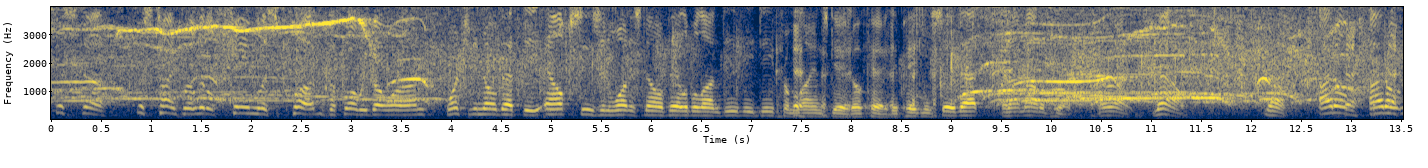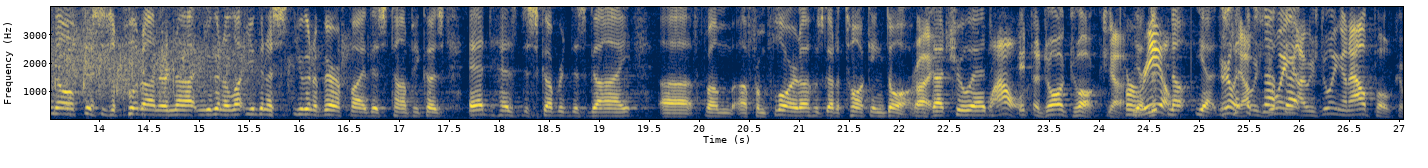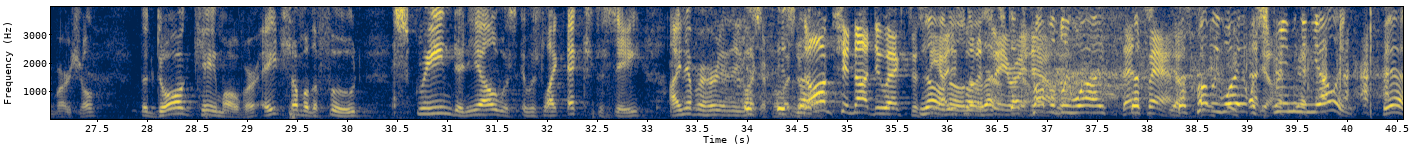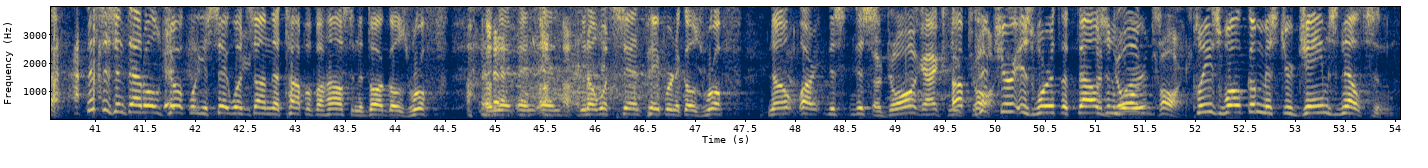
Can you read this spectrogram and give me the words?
just, uh, just time for a little shameless plug before we go on. I want you to know that the Alf Season 1 is now available on DVD from Lionsgate. Okay, they paid me to say that, and I'm out of here. All right, now, now, I don't, I don't know if this is a put on or not, and you're gonna, let, you're gonna, you're gonna verify this, Tom, because Ed has discovered this guy uh, from, uh, from Florida who's got a talking dog. Right. Is that true, Ed? Wow. It, the dog talks, yeah. For Yeah, real. No, yeah, Really, not- I it's was not doing that- I was doing an Alpo commercial. The dog came over, ate some of the food, screamed and yelled. Was it was like ecstasy. I never heard anything like It's- it from a it's dog. Dogs should not do ecstasy. No, I no, just no. want That's, that's right now. probably why. That's bad. That's probably why it was screaming and yelling. Yeah. This isn't that old joke where you say what's on the top of a house and the dog goes roof, and then, and, and you know what's sandpaper and it goes roof. No, all right. This this The dog actually a talks. picture is worth a thousand dog words. talks. Please welcome Mr. James Nelson.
